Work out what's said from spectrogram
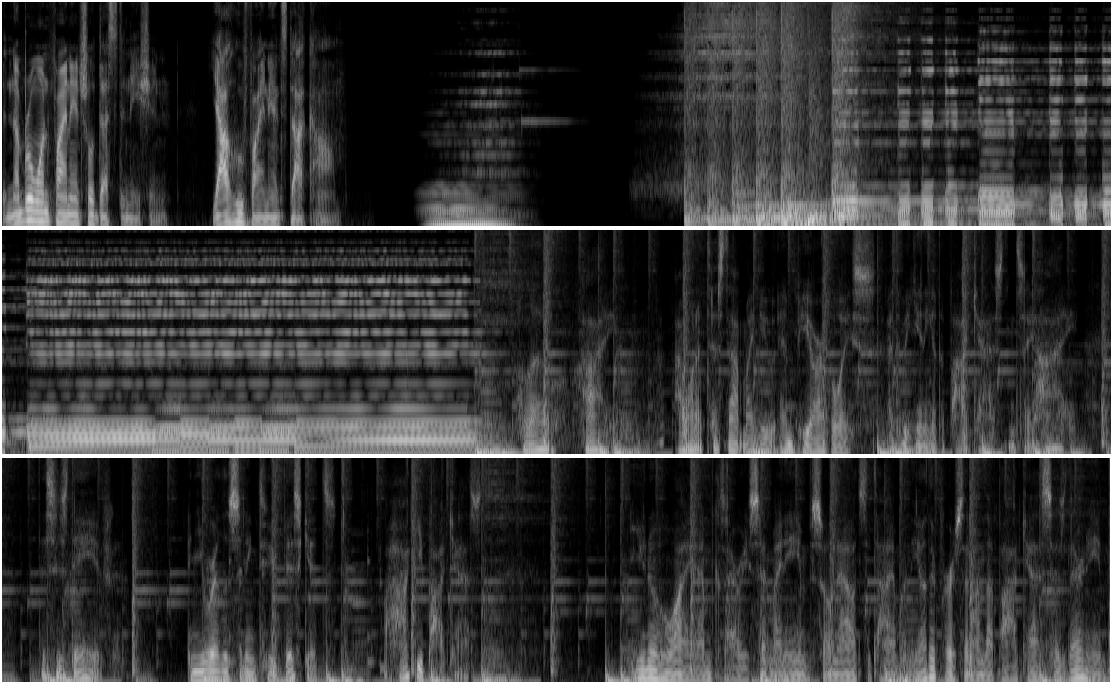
the number one financial destination, yahoofinance.com. Hello. Hi. I want to test out my new NPR voice at the beginning of the podcast and say, Hi, this is Dave, and you are listening to Biscuits, a hockey podcast. You know who I am because I already said my name, so now it's the time when the other person on the podcast says their name.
